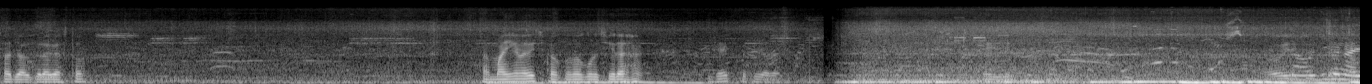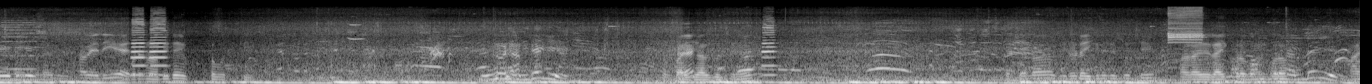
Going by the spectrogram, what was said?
সব জল তোলা ব্যস্ত। আর মাঝখানে দেখছ কত করেছে এরা। দেখ কোথায় যাবে। জল তুলছে চলো ভিডিওটা এইখানে শেষ করছি। ভালো লাইক করো কমেন্ট করো। আর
